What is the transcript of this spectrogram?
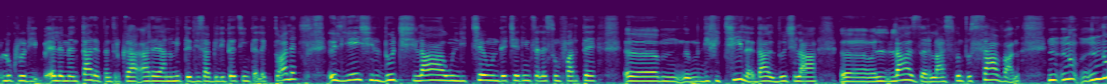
lucruri elementare pentru că are anumite dizabilități intelectuale, îl iei și îl duci la un liceu unde cerințele sunt foarte uh, dificile, da? îl duci la uh, Lazar, la Sfântul Savan. Nu, nu,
